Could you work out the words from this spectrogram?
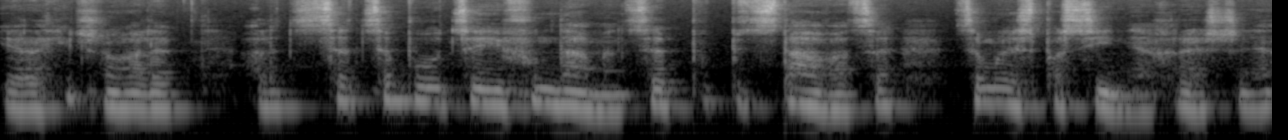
ієрархічного, але, але це, це був цей фундамент, це підстава, це, це моє спасіння, хрещення.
